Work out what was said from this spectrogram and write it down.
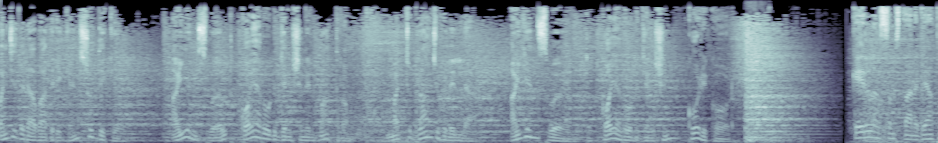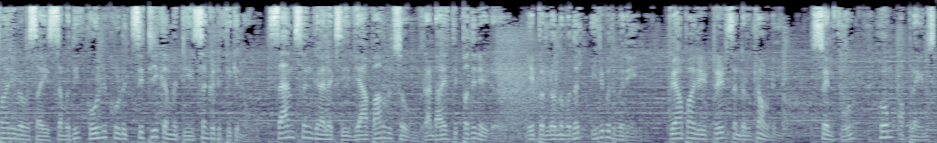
വഞ്ചിതരാവാതിരിക്കാൻ ശ്രദ്ധിക്കൂ. അയ്യൻസ് വേൾഡ് കോയ റോഡ് ജംഗ്ഷനിൽ മാത്രം. മറ്റു ബ്രാഞ്ചുകളില്ല. Ayyans world Koya road junction Kozhikode. Kerala Samsthana Vyapari Vyavasayi Samithi Kozhikode city committee സംഘടിപ്പിക്കുന്നു. സാംസങ് ഗാലക്സി വ്യാപാരോത്സവം രണ്ടായിരത്തി പതിനേഴ് ഏപ്രിൽ ഒന്ന് മുതൽ ഇരുപത് വരെ. വ്യാപാരി ട്രേഡ് സെന്റർ ഗ്രൗണ്ടിൽ cellphone home appliance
